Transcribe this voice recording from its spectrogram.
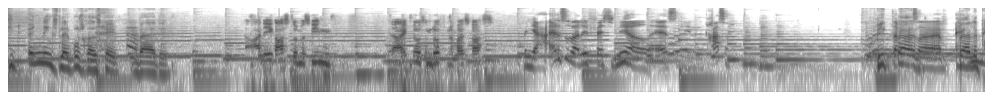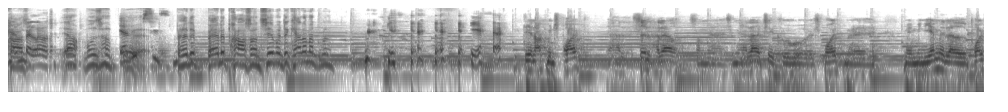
Dit yndlingslandbrugsredskab, hvad er det? Nej, det er ikke græsslåmaskinen. Der er ikke noget som duften af frisk græs. Men jeg har altid været lidt fascineret af sådan en presser. Big Der presser ballepresser. Ja, modsat. Ja, lige øh, præcis. Balle, ballepresseren siger man, det kalder man den. ja. Det er nok min sprøjt, jeg har, selv har lavet, som jeg, som jeg har lavet til at kunne sprøjte med, med min hjemmelavede bryg.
